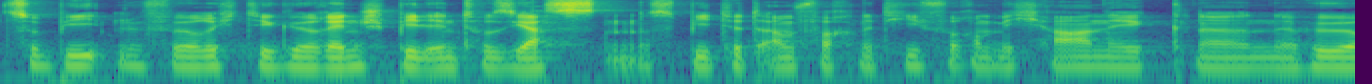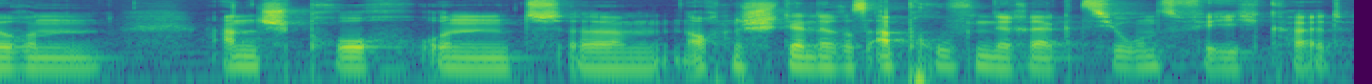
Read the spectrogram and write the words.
zu bieten für richtige Rennspiel-Enthusiasten. Es bietet einfach eine tiefere Mechanik, eine, einen höheren Anspruch und ähm, auch ein schnelleres Abrufen der Reaktionsfähigkeit.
